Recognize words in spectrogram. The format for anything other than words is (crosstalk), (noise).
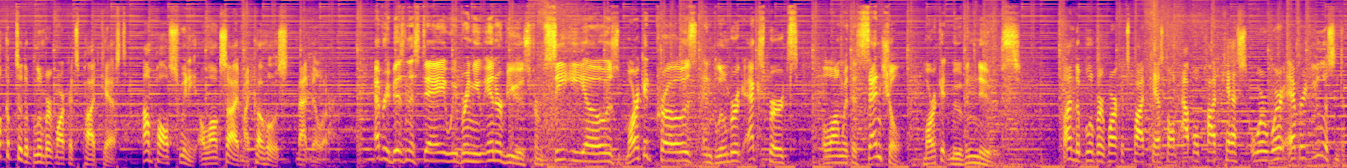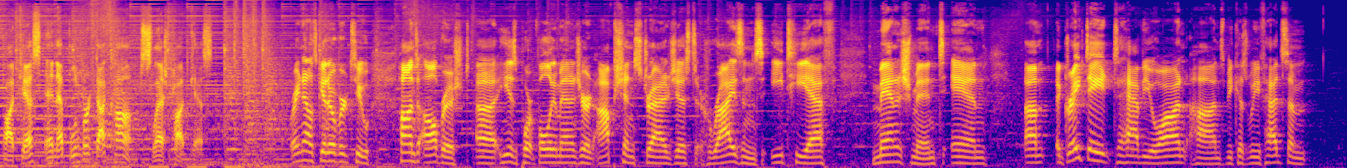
Welcome to the Bloomberg Markets Podcast. I'm Paul Sweeney alongside my co host, Matt Miller. Every business day, we bring you interviews from CEOs, market pros, and Bloomberg experts, along with essential market moving news. Find the Bloomberg Markets Podcast on Apple Podcasts or wherever you listen to podcasts and at Bloomberg.com slash podcast. Right now, let's get over to Hans Albrecht. Uh, he is a portfolio manager and option strategist at Horizons ETF Management. And um, a great day to have you on, Hans, because we've had some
